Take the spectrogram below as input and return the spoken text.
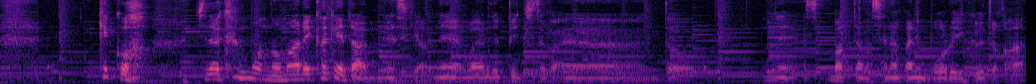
結構千田君も飲まれかけたんですけどねワイルドピッチとかうんとね、バッターの背中にボール行くとか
